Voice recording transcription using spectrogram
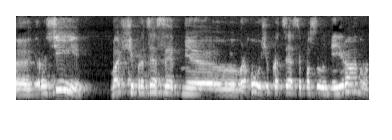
е, Росії, бачачи процеси, враховуючи процеси посилення Ірану,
